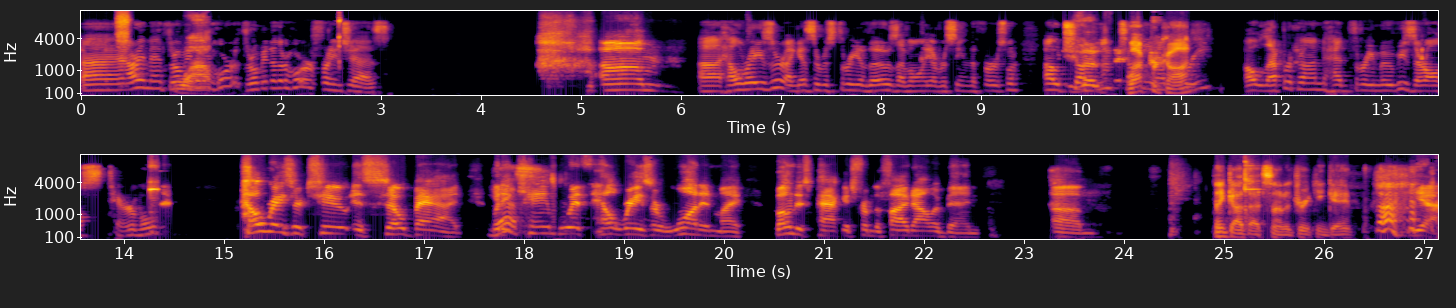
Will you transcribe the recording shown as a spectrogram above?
uh, all right, man. Throw me another horror. Throw me another horror franchise. Um, Uh, Hellraiser. I guess there was three of those. I've only ever seen the first one. Oh, Chucky. The- Chucky Leprechaun. Oh, Leprechaun had three movies. They're all terrible. Hellraiser 2 is so bad, but yes. it came with Hellraiser 1 in my bonus package from the $5 bin. Um, Thank God that's not a drinking game. yeah.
